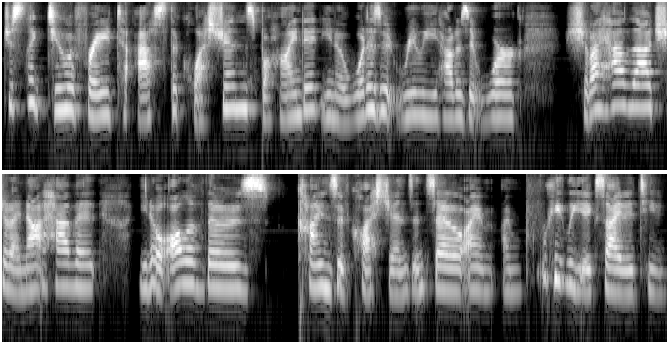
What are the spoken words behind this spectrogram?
just like too afraid to ask the questions behind it. You know, what is it really? How does it work? Should I have that? Should I not have it? You know, all of those kinds of questions. And so I'm I'm really excited to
